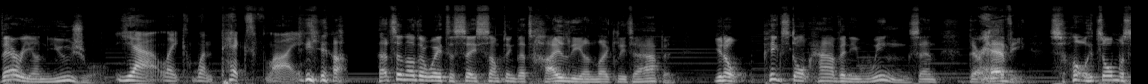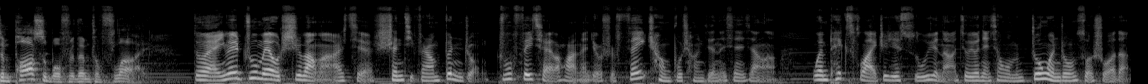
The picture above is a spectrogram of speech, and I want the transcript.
Very unusual. Yeah, like when pigs fly. Yeah, that's another way to say something that's highly unlikely to happen. You know, pigs don't have any wings and they're heavy, so it's almost impossible for them to fly. 对，因为猪没有翅膀嘛，而且身体非常笨重，猪飞起来的话，那就是非常不常见的现象了。When pigs fly 这句俗语呢，就有点像我们中文中所说的，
